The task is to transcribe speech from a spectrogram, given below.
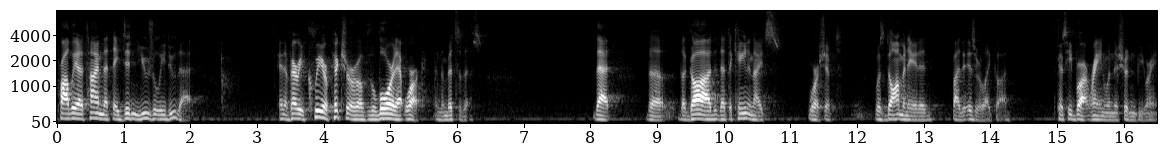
probably at a time that they didn't usually do that. And a very clear picture of the Lord at work in the midst of this. That the, the God that the Canaanites worshiped was dominated by the Israelite God because he brought rain when there shouldn't be rain.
